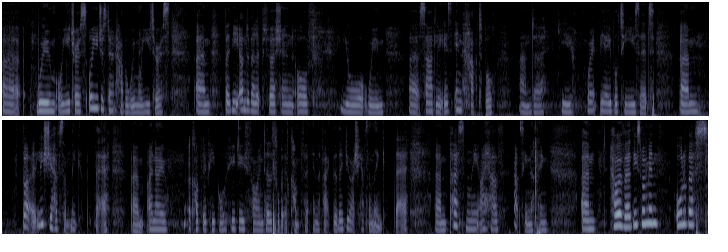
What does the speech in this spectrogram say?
uh, womb or uterus, or you just don't have a womb or uterus. Um, but the undeveloped version of your womb, uh, sadly, is inhabitable, and uh, you won't be able to use it. Um, but at least you have something there. Um, I know a couple of people who do find a little bit of comfort in the fact that they do actually have something there. Um, personally, I have absolutely nothing. Um, however, these women, all of us,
